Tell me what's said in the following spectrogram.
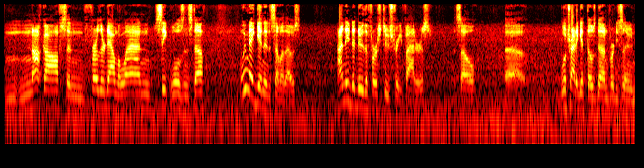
knockoffs and further down the line sequels and stuff. We may get into some of those. I need to do the first two Street Fighters. So uh, we'll try to get those done pretty soon.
